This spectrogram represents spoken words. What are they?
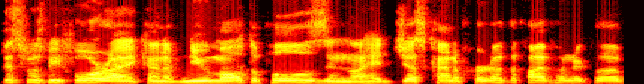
this was before I kind of knew multiples, and I had just kind of heard of the 500 Club.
